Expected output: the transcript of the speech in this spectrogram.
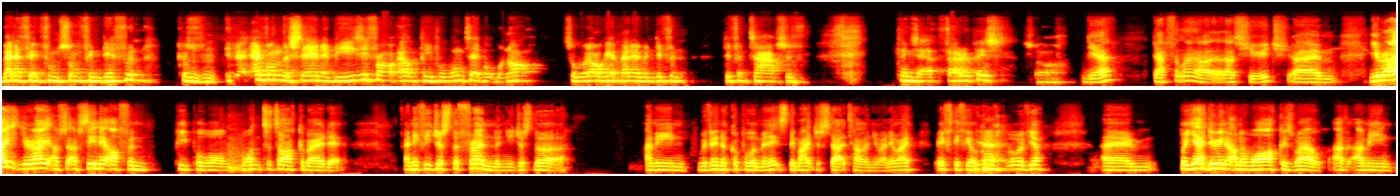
benefit from something different. Because mm-hmm. if everyone's the same, it'd be easy for help people, won't it? But we're not. So we all get better in different different types of things like therapies. So yeah, definitely, that's huge. Um, you're right. You're right. I've I've seen it often. People will want to talk about it, and if you're just a friend and you're just there, I mean, within a couple of minutes, they might just start telling you anyway, if they feel yeah. comfortable with you. Um, but yeah, doing it on a walk as well. I, I mean,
